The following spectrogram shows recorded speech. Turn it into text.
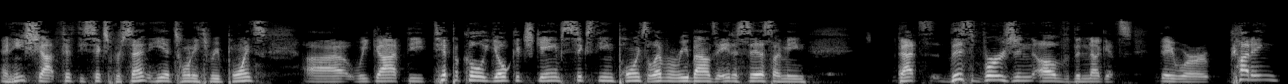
and he shot 56%. He had 23 points. Uh, we got the typical Jokic game, 16 points, 11 rebounds, 8 assists. I mean, that's this version of the Nuggets. They were cutting,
